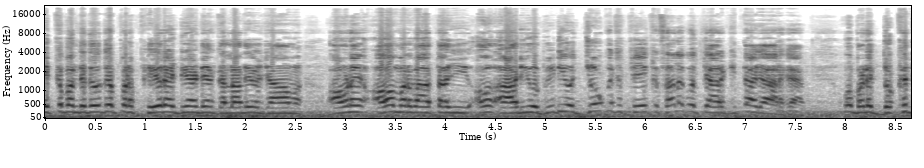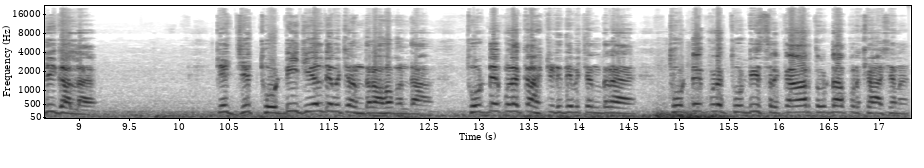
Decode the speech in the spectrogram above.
ਇੱਕ ਬੰਦੇ ਦੇ ਉਹਦੇ ਉੱਪਰ ਫੇਰ ਐਡੀਆਂ ਐਡੀਆਂ ਗੱਲਾਂ ਦੇ ਇਲਜ਼ਾਮ ਆਉਣੇ ਉਹ ਮਰਵਾਤਾ ਜੀ ਉਹ ਆਡੀਓ, ਵੀਡੀਓ, ਜੋ ਕੁਝ ਫੇਕ ਸਾਰਾ ਕੁਝ ਤਿਆਰ ਕੀਤਾ ਜਾ ਰਿਹਾ ਉਹ ਬੜੇ ਦੁੱਖ ਦੀ ਗੱਲ ਹੈ ਕਿ ਜੇ ਤੁਹਾਡੀ ਜੇਲ੍ਹ ਦੇ ਵਿੱਚ ਅੰਦਰ ਆ ਉਹ ਬੰਦਾ, ਤੁਹਾਡੇ ਕੋਲੇ ਕਸਟਡੀ ਦੇ ਵਿੱਚ ਅੰਦਰ ਹੈ, ਤੁਹਾਡੇ ਕੋਲੇ ਤੁਹਾਡੀ ਸਰਕਾਰ, ਤੁਹਾਡਾ ਪ੍ਰਸ਼ਾਸਨ,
